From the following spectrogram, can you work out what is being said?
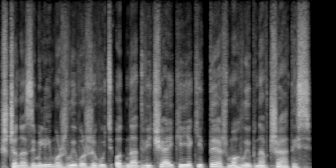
що на землі, можливо, живуть одна-дві чайки, які теж могли б навчатись.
